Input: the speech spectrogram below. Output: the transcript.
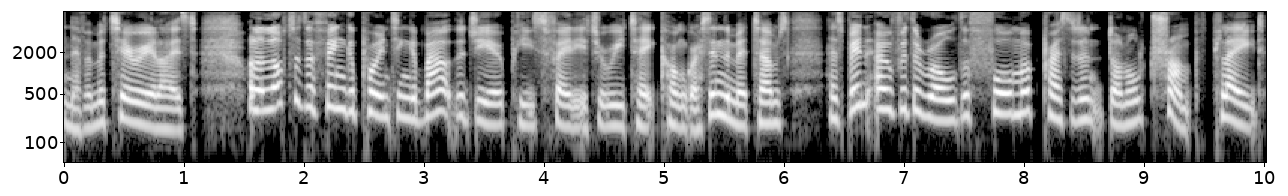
never materialised. Well, a lot of the finger pointing about the GOP's failure to retake Congress in the midterms has been over the role the former President Donald Trump played.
